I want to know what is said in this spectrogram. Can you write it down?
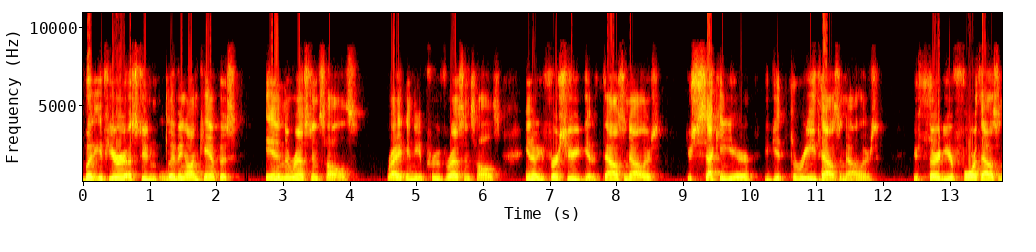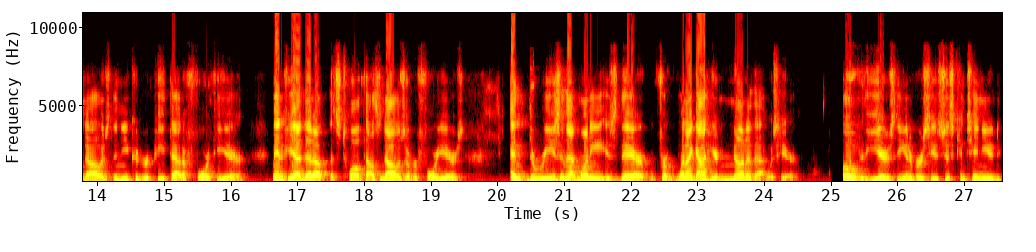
but if you're a student living on campus in the residence halls, right, in the approved residence halls, you know, your first year you get a thousand dollars. Your second year you get three thousand dollars. Your third year four thousand dollars. Then you could repeat that a fourth year. Man, if you add that up, that's twelve thousand dollars over four years. And the reason that money is there, for when I got here, none of that was here. Over the years, the university has just continued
